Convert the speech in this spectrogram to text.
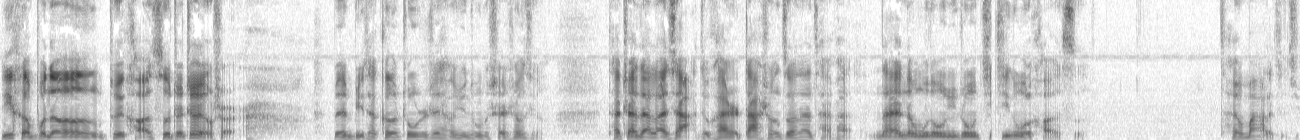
你可不能对考恩斯这这种事儿。没人比他更重视这项运动的神圣性。他站在篮下就开始大声责难裁判，那人的无动于衷激怒了考恩斯。他又骂了几句，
